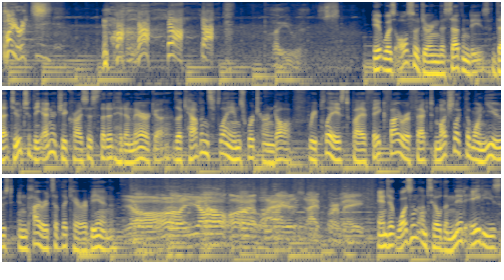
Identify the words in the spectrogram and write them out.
Pirates! Pirates. It was also during the 70s that due to the energy crisis that had hit America, the cabin's flames were turned off, replaced by a fake fire effect much like the one used in Pirates of the Caribbean. And it wasn't until the mid 80s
